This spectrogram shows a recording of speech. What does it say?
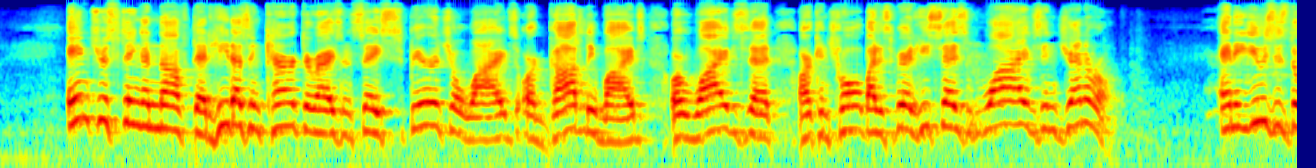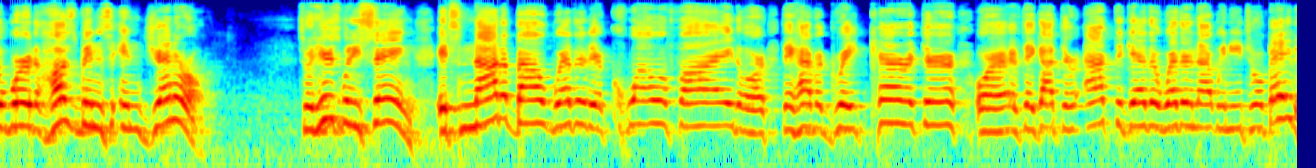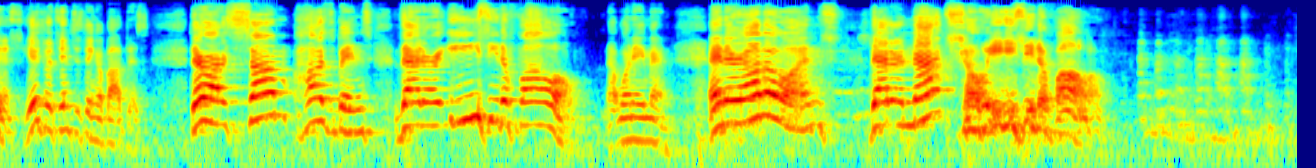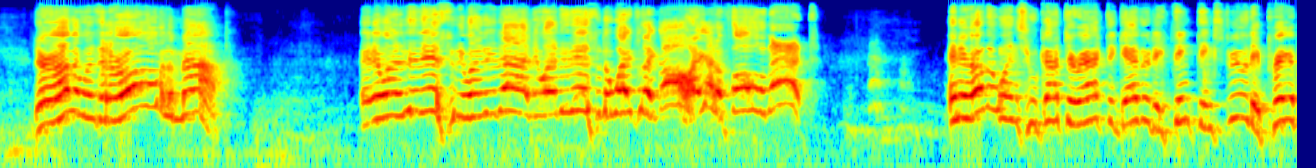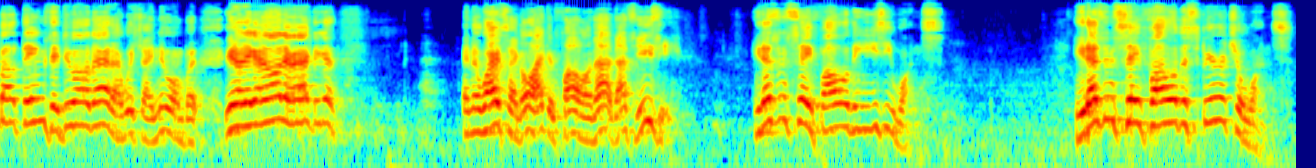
interesting enough that he doesn't characterize and say spiritual wives or godly wives or wives that are controlled by the Spirit. He says wives in general. And he uses the word husbands in general. So here's what he's saying. It's not about whether they're qualified or they have a great character or if they got their act together, whether or not we need to obey this. Here's what's interesting about this. There are some husbands that are easy to follow. Not one amen. And there are other ones that are not so easy to follow. There are other ones that are all over the map. And they want to do this, and they want to do that, and they want to do this, and the wife's like, oh, I got to follow that. And there are other ones who got their act together. They think things through. They pray about things. They do all that. I wish I knew them, but you know, they got all their act together. And the wife's like, oh, I can follow that. That's easy. He doesn't say follow the easy ones. He doesn't say follow the spiritual ones.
